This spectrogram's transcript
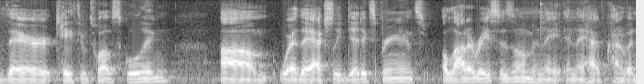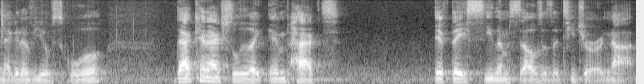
their K through 12 schooling, um, where they actually did experience a lot of racism and they and they have kind of a negative view of school, that can actually like impact if they see themselves as a teacher or not.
